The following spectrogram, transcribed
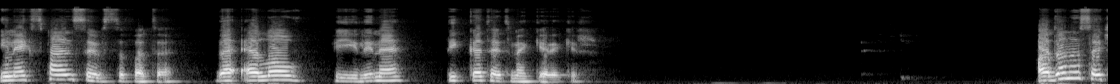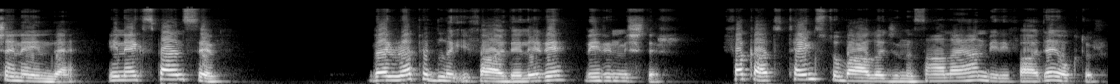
inexpensive sıfatı ve allow fiiline dikkat etmek gerekir. Adana seçeneğinde inexpensive ve rapidly ifadeleri verilmiştir. Fakat thanks to bağlacını sağlayan bir ifade yoktur.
